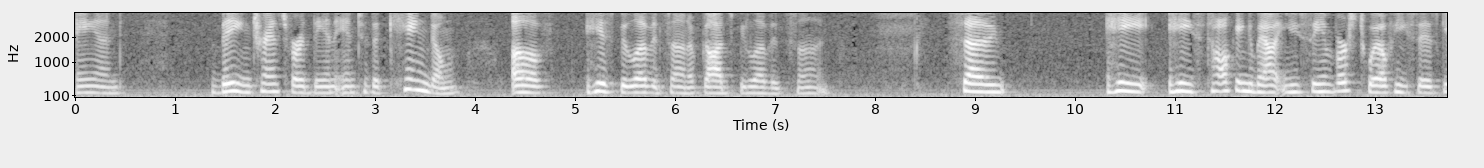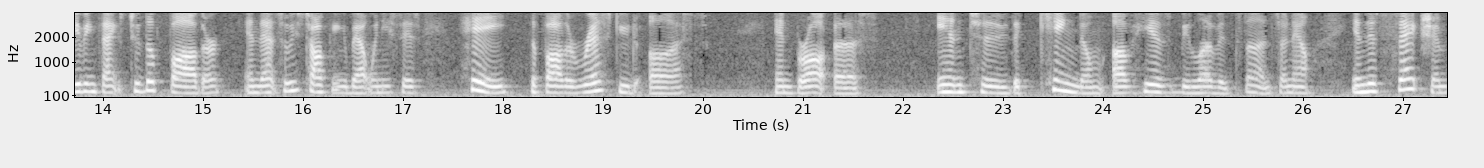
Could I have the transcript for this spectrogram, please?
and being transferred then into the kingdom of his beloved son, of God's beloved son. So he he's talking about you see in verse 12 he says giving thanks to the father and that's who he's talking about when he says he the father rescued us and brought us into the kingdom of his beloved son so now in this section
